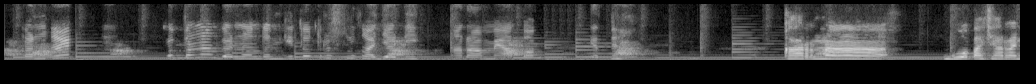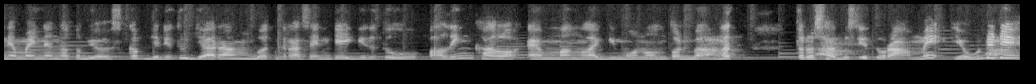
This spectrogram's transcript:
Karena lu pernah gak nonton gitu terus lu nggak jadi rame atau tiketnya? Karena gue pacarannya mainnya nggak ke bioskop, jadi tuh jarang buat ngerasain kayak gitu tuh. Paling kalau emang lagi mau nonton banget, terus habis itu rame, ya udah deh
